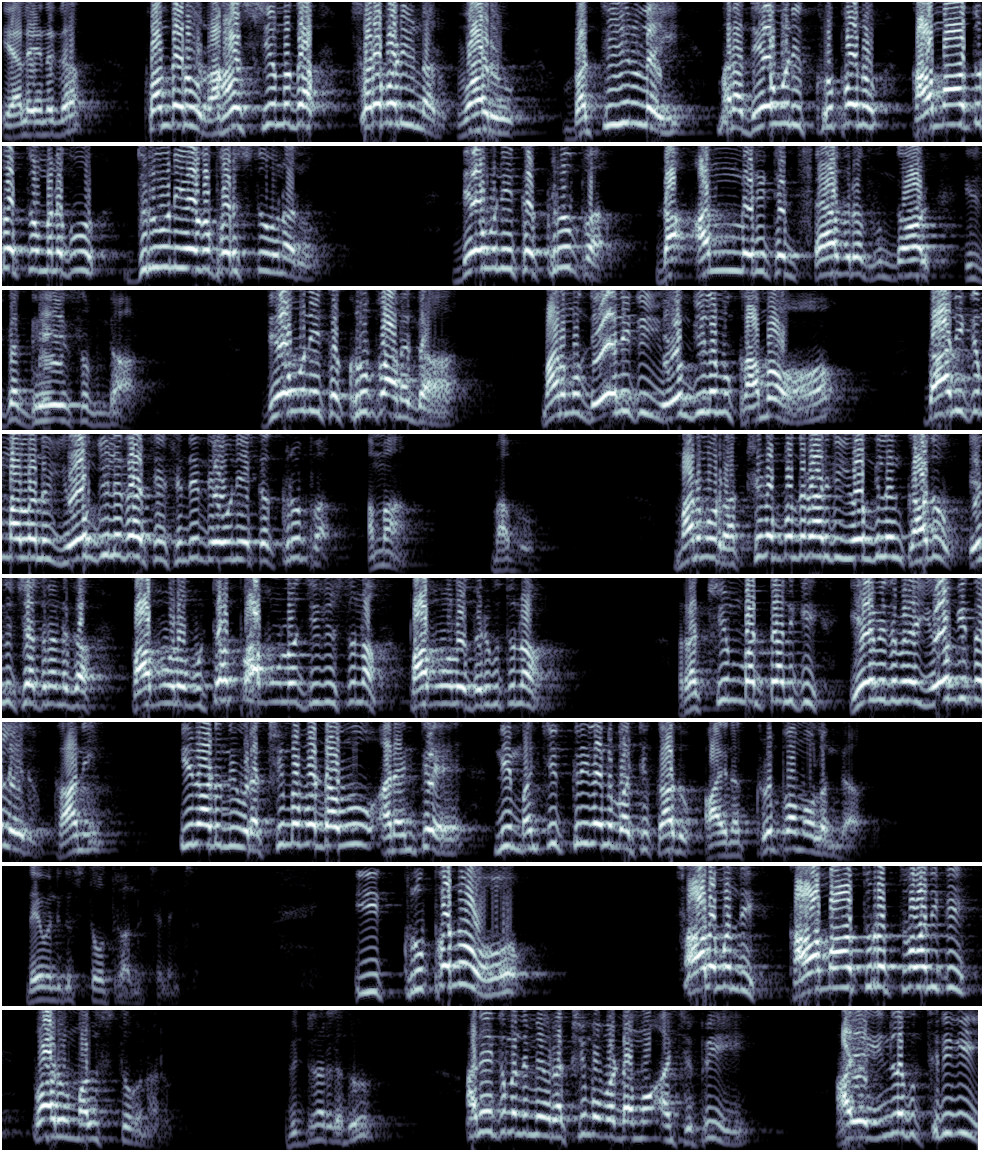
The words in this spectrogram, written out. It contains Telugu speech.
ఎలైనగా కొందరు రహస్యముగా చొరబడి ఉన్నారు. వారు భక్తిహీనులై మన దేవుని కృపను కామాతురత్వమునకు దుర్వినియోగపరుస్తూ ఉన్నారు. దేవుని యొక్క కృప the unmerited favour of God is the grace of God దేవుని యొక్క కృప అనగా మనము దేనికి యోగ్యులము కామో దానికి మనల్ని యోగ్యులుగా చేసింది దేవుని యొక్క కృప. అమ్మా బాబు మనము రక్షణ పొందడానికి యోగ్యులం కాదు. ఎందుచేతనగా పాపంలో పుట్టాం పాపంలో జీవిస్తున్నాం పాపంలో పెరుగుతున్నాం. రక్షింపబట్టడానికి ఏ విధమైన యోగ్యత లేదు. కానీ ఈనాడు నీవు రక్షింపబడ్డావు అని అంటే నీ మంచి క్రియలను బట్టి కాదు ఆయన కృప మూలంగా. దేవునికి స్తోత్రాలు చెల్లించాలి ఈ కృపను చాలామంది కామాతురత్వానికి వారు మలుస్తూ ఉన్నారు. వింటున్నారు కదూ? అనేక మంది మేము రక్షింపబడ్డాము అని చెప్పి ఆయా ఇండ్లకు తిరిగి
